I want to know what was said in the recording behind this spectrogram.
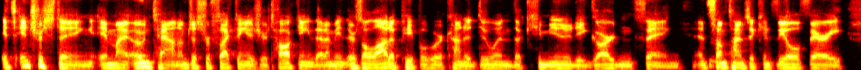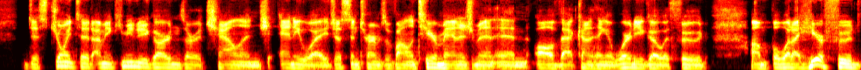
It's interesting in my own town. I'm just reflecting as you're talking that I mean, there's a lot of people who are kind of doing the community garden thing, and mm-hmm. sometimes it can feel very disjointed. I mean, community gardens are a challenge anyway, just in terms of volunteer management and all of that kind of thing. And where do you go with food? Um, but what I hear food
